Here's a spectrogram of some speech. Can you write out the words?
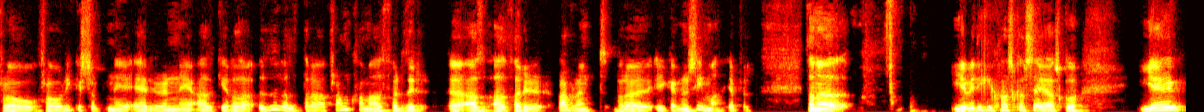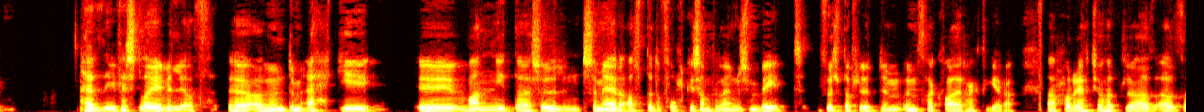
frá, frá ríkistjórnni er rauninni að gera það auðveldra framkvæma aðferðir, að, aðfærir rafrænt bara í gernum síma jafnvel. Þannig að ég veit ekki hvað skal segja, sko, ég hefði í fyrst lagi viljað uh, að við myndum ekki uh, vannýta þessu öðlund sem er allt þetta fólk í samfélaginu sem veit fullt af hlutum um það hvað er hægt að gera. Það er horrið hægt hjá höllu að, að,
